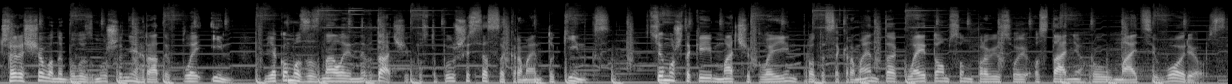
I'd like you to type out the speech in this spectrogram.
через що вони були змушені грати в плей-ін, в якому зазнали невдачі, поступившися Сакраменто Кінгс. В цьому ж таки матчі плей-ін проти Сакрамента Клей Томпсон провів свою останню гру в майці Warriors.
